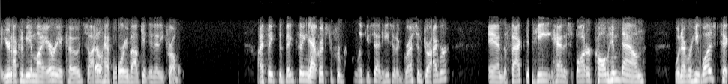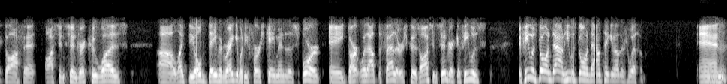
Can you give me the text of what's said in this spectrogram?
You're not going to be in my area code, so I don't have to worry about getting in any trouble. I think the big thing yeah. with Christopher, like you said, he's an aggressive driver. And the fact that he had his spotter calm him down whenever he was ticked off at Austin Cindric, who was – uh, like the old David Ragan when he first came into the sport, a dart without the feathers. Because Austin Cindric, if he was if he was going down, he was going down, taking others with him. And Mhm.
